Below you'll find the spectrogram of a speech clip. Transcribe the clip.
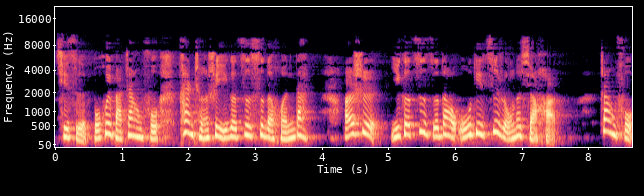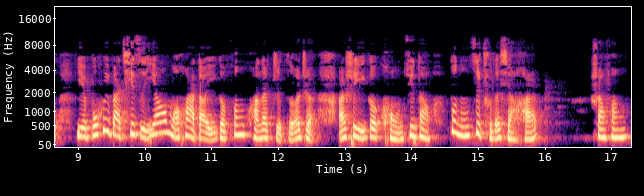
妻子不会把丈夫看成是一个自私的混蛋，而是一个自责到无地自容的小孩。丈夫也不会把妻子妖魔化到一个疯狂的指责者，而是一个恐惧到不能自处的小孩。双方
